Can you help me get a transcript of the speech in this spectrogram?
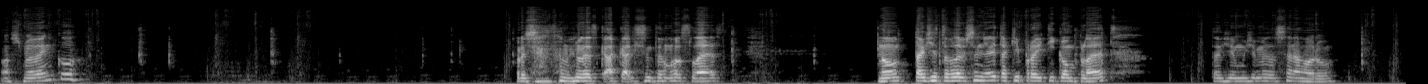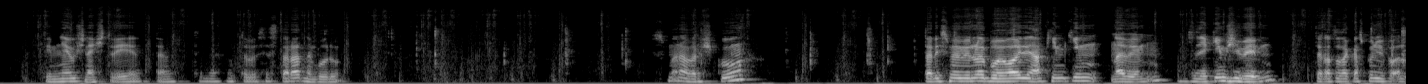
A jsme venku. Proč jsem tam minule skákal, když jsem to mohl slézt? No, takže tohle bychom měli taky projít komplet. Takže můžeme zase nahoru. Ty mě už neštví, tebe, o tebe se starat nebudu. Jsme na vršku. Tady jsme minule bojovali nějakým tím, nevím, s někým živým. Teda to tak aspoň vypadá,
